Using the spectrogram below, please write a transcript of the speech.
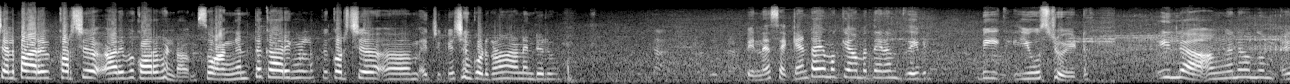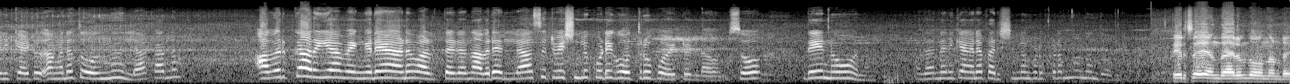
ചിലപ്പോൾ അറിവ് കുറച്ച് അറിവ് കുറവുണ്ടാകും സോ അങ്ങനത്തെ കാര്യങ്ങളിലൊക്കെ കുറച്ച് എഡ്യൂക്കേഷൻ കൊടുക്കണമെന്നാണ് എന്റെ ഒരു പിന്നെ സെക്കൻഡ് ടൈം ഒക്കെ ആകുമ്പോഴത്തേനും they will be use to it ഇല്ല അങ്ങനെ ഒന്നും എനിക്കായിട്ട് അങ്ങനെ തോന്നുന്നില്ല. കാരണം അവർക്ക് അറിയാം എങ്ങനെയാണ് വളർത്തേണ്ടതെന്ന്. അവരെല്ലാ സിറ്റുവേഷനിലും കൂടി ഗോത്രൂ പോയിട്ടുണ്ടാവും. സോ ദേ നോ അതുകൊണ്ട് എനിക്ക് അങ്ങനെ പരിശീലനം കൊടുക്കണം എന്നൊന്നും തോന്നുന്നു തീർച്ചയായും എന്തായാലും തോന്നുന്നുണ്ട്.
